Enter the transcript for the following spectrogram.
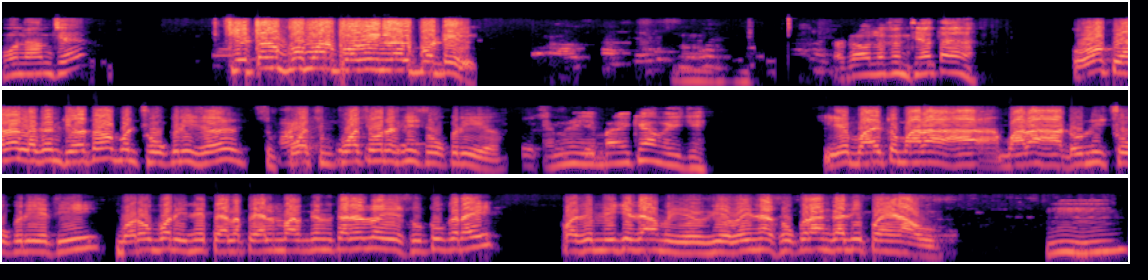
હું નામ છે? કેતન કુમાર પ્રવીણલાલ પટેલ. અગાઉ લગ્ન થયા હતા ઓ પેલા લગ્ન થયો હતો પણ છોકરી છે. પાંચ પાંચ વર્ષની છોકરી છે. એમની એ બાઈ ક્યાં વહી ગઈ? એ બાઈ તો મારા મારા હાડુની છોકરી હતી. બરોબર એને પેલા પહેલ માર્ગન કર્યો તો એ છૂટું કરાઈ. પછી મેં કીધું આમ વેવાઈના છોકરા ગાદી પરણાવું. હમ.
